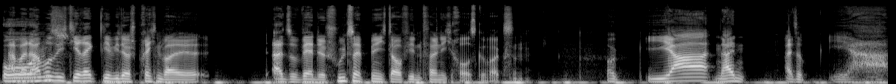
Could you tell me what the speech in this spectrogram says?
Aber da Und- muss ich direkt dir widersprechen, weil... Also während der Schulzeit bin ich da auf jeden Fall nicht rausgewachsen. Ok- Ja, nein, also ja.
